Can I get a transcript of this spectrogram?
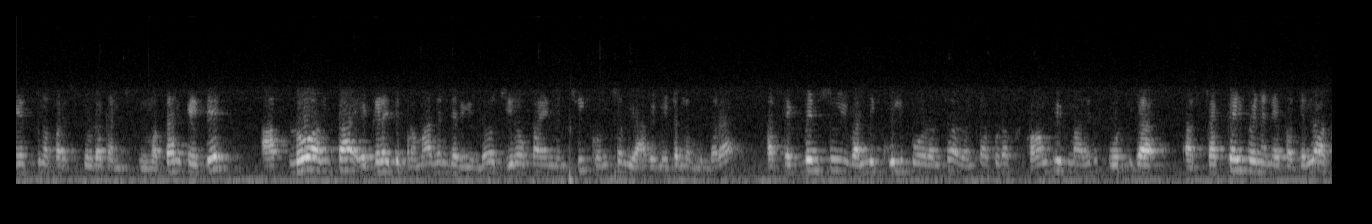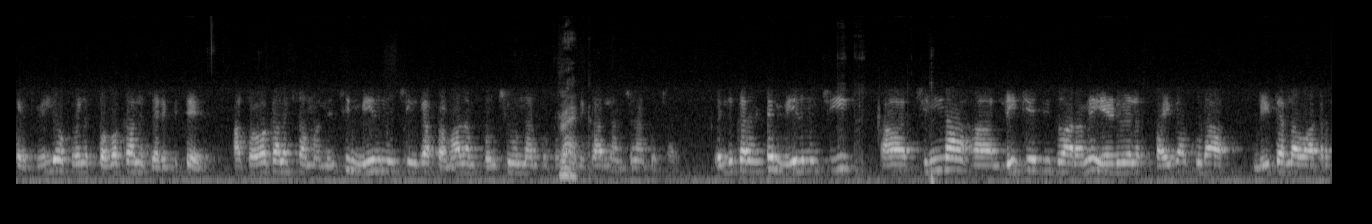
వేస్తున్న పరిస్థితి కూడా కనిపిస్తుంది. మొత్తానికైతే ఆ ఫ్లో అంతా ఎక్కడైతే ప్రమాదం జరిగిందో జీరో పాయింట్ నుంచి కొంచెం యాభై మీటర్ల ముందర ఆ సెగ్మెంట్స్ ఇవన్నీ కూలిపోవడంతో అదంతా కూడా కాంక్రీట్ మాదిరి పూర్తిగా స్ట్రక్ అయిపోయిన నేపథ్యంలో అక్కడికి వెళ్ళి ఒకవేళ తవ్వకాలు జరిపితే ఆ తవ్వకాలకు సంబంధించి మీది నుంచి ఇంకా ప్రమాదం పొంచి ఉన్నట్టు కూడా. అధికారులు అంచనాకు వచ్చారు ఎందుకంటే మీది నుంచి ఆ చిన్న లీకేజీ ద్వారానే ఏడు వేలకు పైగా కూడా లీటర్ల వాటర్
